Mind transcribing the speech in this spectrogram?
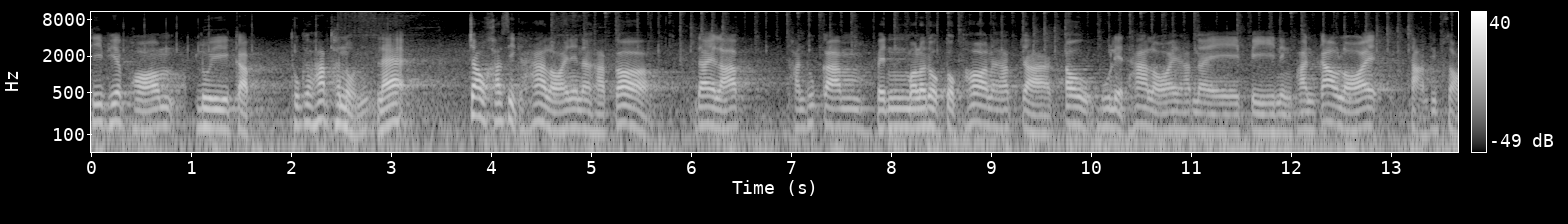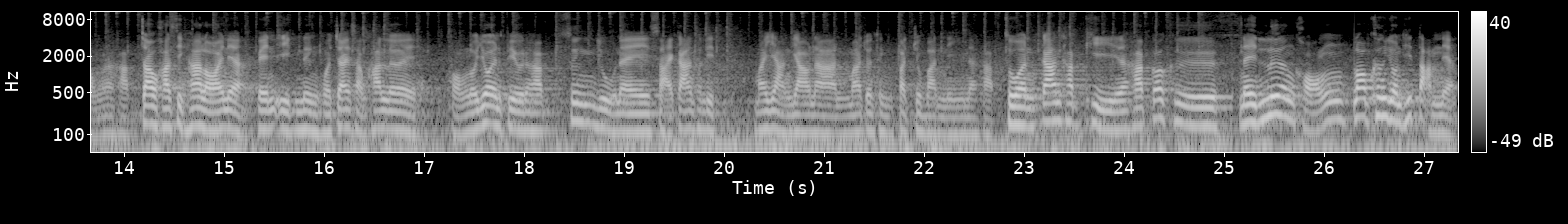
ที่เพียบพร้อมลุยกับทุกสภาพถนน และเจ้าคลาสสิก 500 เนี่ยนะครับ ก็ได้รับพันธุกรรมเป็นมรดกตกทอดนะครับ จากเจ้าบูเลต500 นะครับ ในปี 1932 นะครับ เจ้าคลาสสิก 500 เนี่ย เป็นอีกหนึ่งหัวใจสำคัญเลยของ Royal Enfield นะครับ ซึ่งอยู่ในสายการผลิต มาอย่างยาวนานมาจนถึงปัจจุบันนี้นะครับ ส่วนการขับขี่นะครับก็คือในเรื่องของรอบเครื่องยนต์ที่ต่ำเนี่ย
